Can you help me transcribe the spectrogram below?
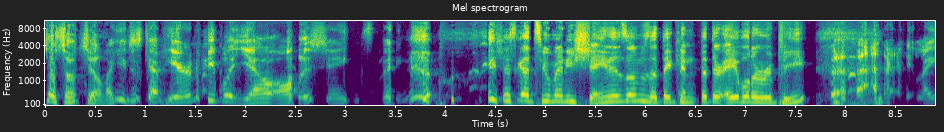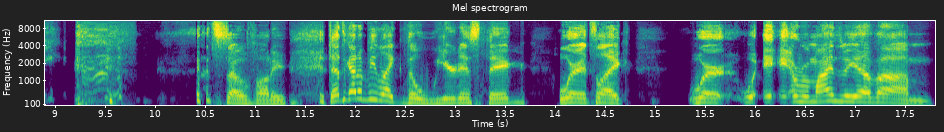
chill, chill, chill. Like you just kept hearing people yell all the Shane's things. He's just got too many Shaneisms that they can that they're able to repeat. like That's so funny. That's got to be like the weirdest thing where it's like where it, it reminds me of um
